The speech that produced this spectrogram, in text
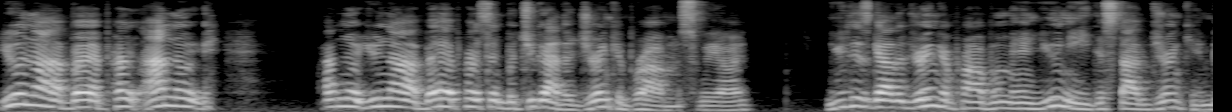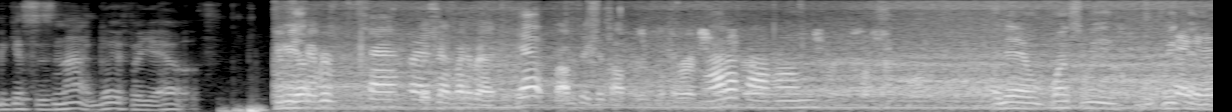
You're not a bad person. I know I know you're not a bad person, but you got a drinking problem, sweetheart. You just got a drinking problem and you need to stop drinking because it's not good for your health. Do me a favor. Sure. Let's transfer my bag. Yep. I'm gonna take this off first. before I- Not a problem. And then once we we can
